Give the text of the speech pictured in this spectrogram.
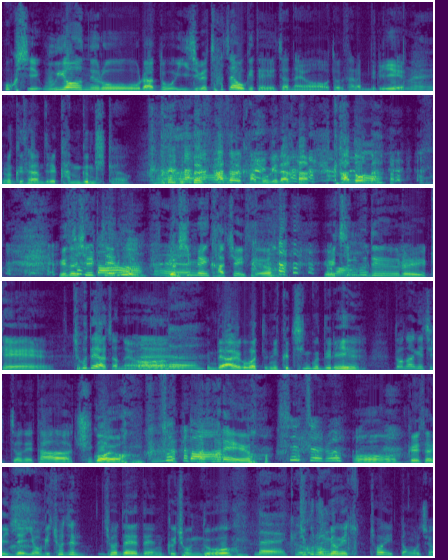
혹시 우연으로라도 이 집에 찾아오게 되잖아요. 어떤 사람들이. 네. 그럼 그 사람들을 감금시켜요. 아. 사설 감옥에다가 가둬놔. 그래서 무섭다. 실제로 네. 몇십 명이 gat혀 있어요. 친구들을 이렇게 초대하잖아요. 네. 근데 알고 봤더니 그 친구들이 떠나기 직전에 다 죽어요. 다 무섭다. 살해해요. 실제로 어, 그래서 이제 여기 초대, 초대된 그 존도 네 죽을 결국에 운명에 처해 있던 거죠.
